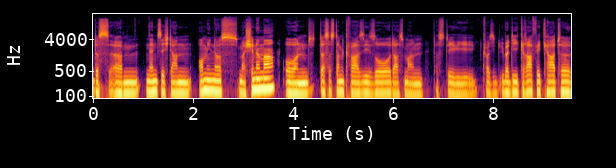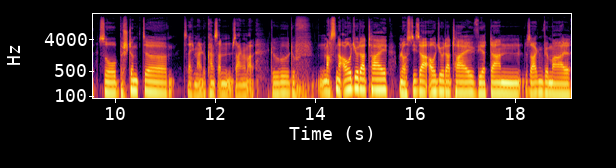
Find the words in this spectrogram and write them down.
das ähm, nennt sich dann Ominous Machinima und das ist dann quasi so, dass man, dass die quasi über die Grafikkarte so bestimmte, sag ich mal, du kannst dann, sagen wir mal, Du, du machst eine Audiodatei und aus dieser Audiodatei wird dann, sagen wir mal,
